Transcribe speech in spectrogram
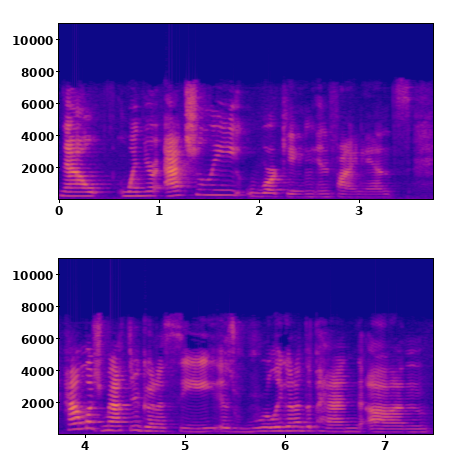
Now, when you're actually working in finance, how much math you're going to see is really going to depend on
